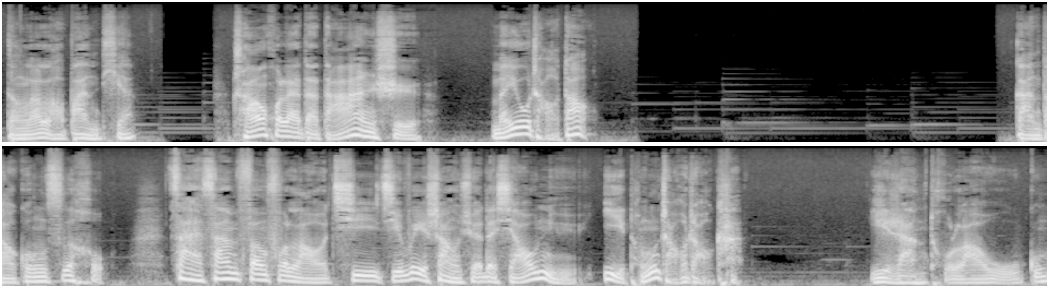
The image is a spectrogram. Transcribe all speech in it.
等了老半天，传回来的答案是没有找到。赶到公司后，再三吩咐老七及未上学的小女一同找找看，依然徒劳无功。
